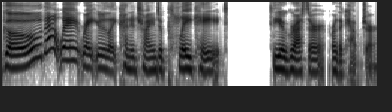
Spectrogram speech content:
go that way, right? You're like kind of trying to placate the aggressor or the captor.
